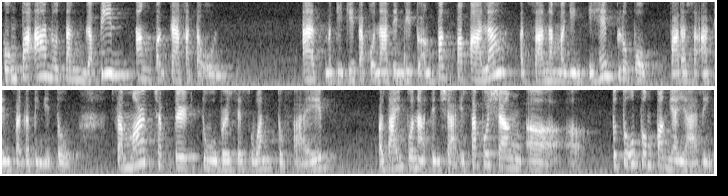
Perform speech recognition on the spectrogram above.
kung paano tanggapin ang pagkakataon. At makikita po natin dito ang pagpapala at sana maging ehemplo po para sa atin sa gabing ito. Sa Mark chapter 2 verses 1 to 5, basahin po natin siya. Isa po siyang uh, uh, totoo pong pangyayari.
